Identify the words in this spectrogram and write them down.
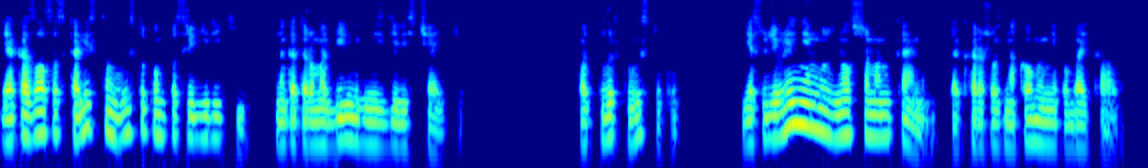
и оказался скалистым выступом посреди реки, на котором обильно гнездились чайки. Подплыв к выступу, я с удивлением узнал шаман камень, так хорошо знакомый мне по Байкалу.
